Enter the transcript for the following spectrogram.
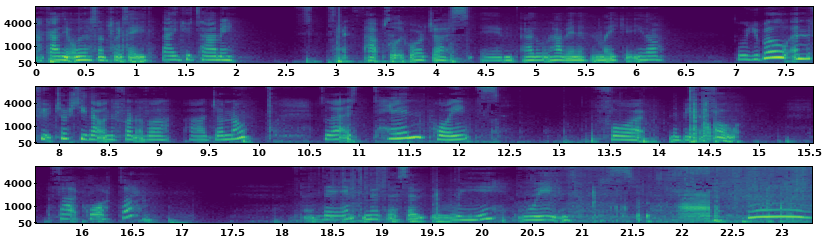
I can't honest, I'm so excited. Thank you, Tammie absolutely gorgeous. Um, I don't have anything like it either. So you will in the future see that on the front of a, a journal. So that is 10 points for the beautiful fat quarter. And then move this out the way. Wait oh,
